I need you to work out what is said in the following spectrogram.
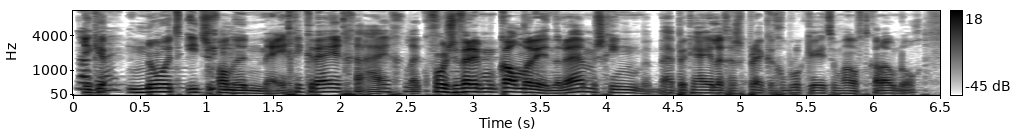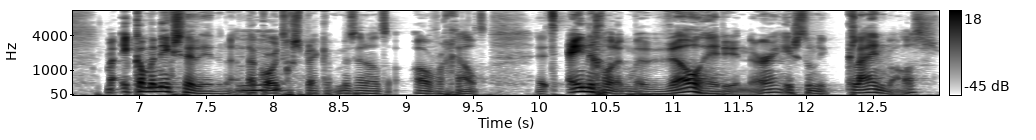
Ik heb nooit iets van hun meegekregen eigenlijk. Voor zover ik me kan herinneren. Hè. Misschien heb ik hele gesprekken geblokkeerd in mijn hoofd, kan ook nog. Maar ik kan me niks herinneren dat ik Mhm. ooit gesprekken met hen had over geld. Het enige wat ik me wel herinner, is toen ik klein was...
